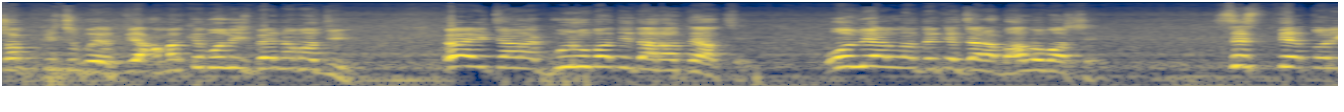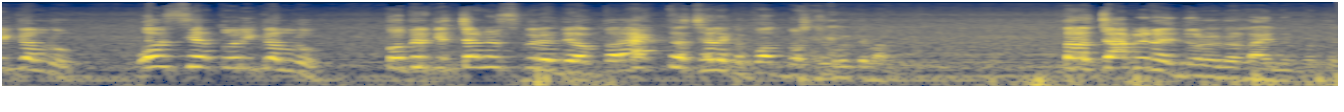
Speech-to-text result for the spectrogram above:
সব কিছু করে তুই আমাকে বলিস বেনামাজি এই যারা গুরুবাদী দাঁড়াতে আছে ওলি আল্লাহদেরকে যারা ভালোবাসে, সিস্তিয়া তরিকার লোক ওসিয়া তরিকার লোক তোদেরকে চ্যালেঞ্জ করে দিলাম তারা একটা ছেলেকে পথ বসতে করতে পারবে তারা যাবে না এই ধরনের লাইনে পথে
